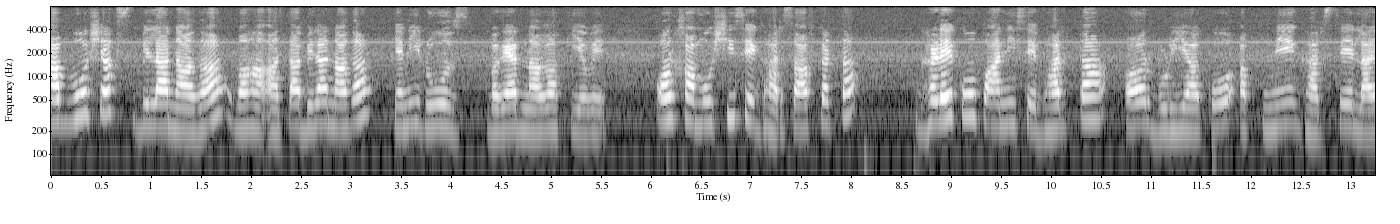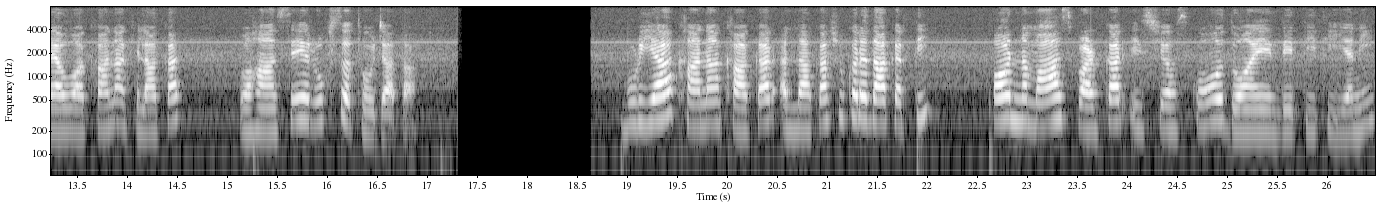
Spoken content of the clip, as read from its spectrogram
अब वो शख्स बिला नागा, वहाँ आता बिला नागा, यानी रोज़ बगैर नागा किए हुए, और खामोशी से घर साफ़ करता घड़े को पानी से भरता और बुढ़िया को अपने घर से लाया हुआ खाना खिलाकर वहाँ से रुखसत हो जाता। बुढ़िया खाना खाकर अल्लाह का शुक्र अदा करती और नमाज़ पढ़कर इस शख्स को दुआएँ देती थी। यानी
